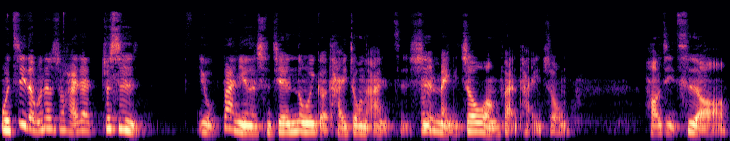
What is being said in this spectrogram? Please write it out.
我记得我那时候还在就是有半年的时间弄一个台中的案子，是每周往返台中。嗯好几次哦，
